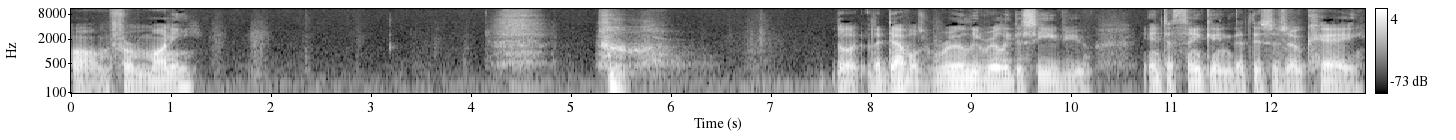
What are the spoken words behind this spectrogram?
um, for money. the the devil's really really deceived you into thinking that this is okay.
